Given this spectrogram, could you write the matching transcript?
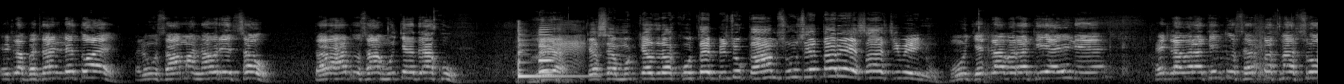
એટલા બધાને લેતો આય અને હું સામાં નવરેજ સૌ તારા હાટું સા મૂક્યા જ રાખું લે કેસે મૂક્યા જ રાખું તે બીજું કામ શું છે તારે સા સિવાયનું? હું જેટલા વરાથી આવી ને એટલા વરાથી તું સરપંચમાં છો.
